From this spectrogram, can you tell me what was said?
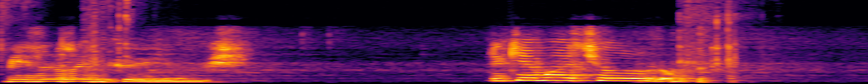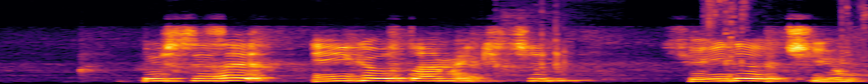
Wither'ın köyüymüş. Rikemi açıyorum. Dur size iyi göstermek için şeyi de açayım.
